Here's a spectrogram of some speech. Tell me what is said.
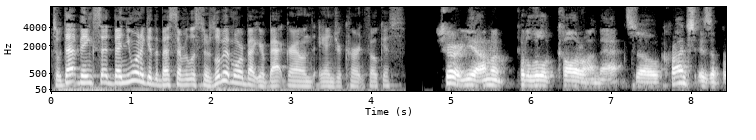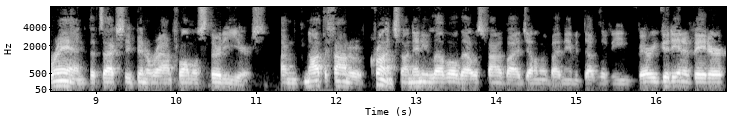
So, with that being said, Ben, you want to give the best ever listeners a little bit more about your background and your current focus? Sure. Yeah, I'm going to put a little color on that. So, Crunch is a brand that's actually been around for almost 30 years. I'm not the founder of Crunch on any level. That was founded by a gentleman by the name of Doug Levine. Very good innovator,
